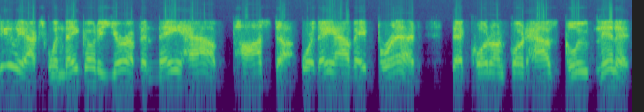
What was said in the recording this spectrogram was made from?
celiacs, when they go to Europe and they have pasta or they have a bread that quote unquote has gluten in it,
